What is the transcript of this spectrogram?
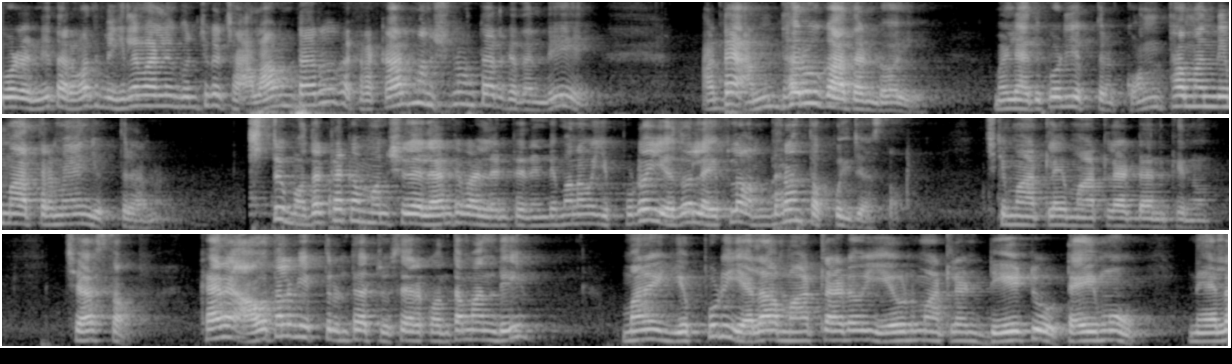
చూడండి తర్వాత మిగిలిన వాళ్ళని గురించి చాలా ఉంటారు రకరకాల మనుషులు ఉంటారు కదండి. అంటే అందరూ కాదండోయ్. మళ్ళీ అది కూడా చెప్తున్నాను కొంతమంది మాత్రమే అని చెప్తున్నాను. ఫస్ట్ మొదట రకం మనుషులు ఎలాంటి వాళ్ళు అంటేనండి మనం ఎప్పుడో ఏదో లైఫ్లో అందరం తప్పులు చేస్తాం. చి మాటలే మాట్లాడడానికిను చేస్తాం. కానీ అవతల వ్యక్తులు ఉంటారు చూసారు కొంతమంది మనం ఎప్పుడు ఎలా మాట్లాడో ఏడు మాట్లాడి డేటు టైము నెల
